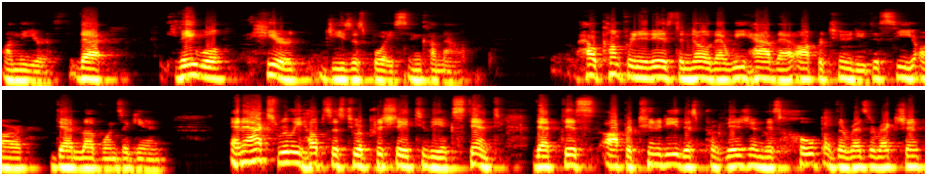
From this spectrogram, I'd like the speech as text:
on the earth, that they will hear Jesus' voice and come out. How comforting it is to know that we have that opportunity to see our dead loved ones again. And Acts really helps us to appreciate to the extent that this opportunity, this provision, this hope of the resurrection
